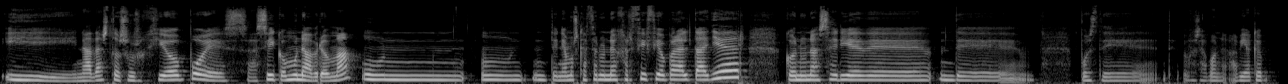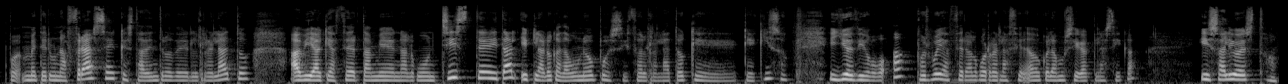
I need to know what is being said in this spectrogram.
Y nada, esto surgió pues así como una broma. Un, un- teníamos que hacer un ejercicio para el taller con una serie de... de pues de, o sea, bueno, había que meter una frase que está dentro del relato, había que hacer también algún chiste y tal, y claro, cada uno pues hizo el relato que, que quiso. Y yo digo, ah, pues voy a hacer algo relacionado con la música clásica. Y salió esto.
